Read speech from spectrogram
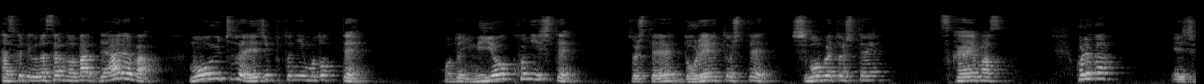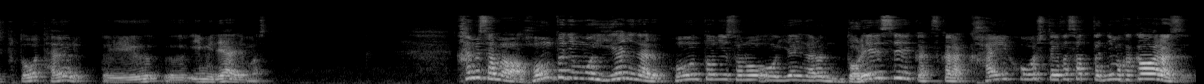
助けてくださるのであれば、もう一度エジプトに戻って、本当に身を粉にして、そして奴隷として、しもべとして使えます。これがエジプトを頼るという意味であります。神様は本当にもう嫌になる、本当にその嫌になる奴隷生活から解放してくださったにもかかわらず、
